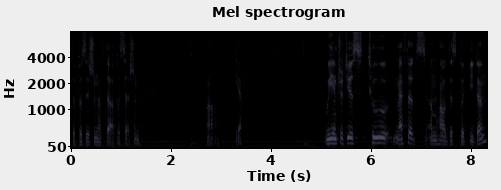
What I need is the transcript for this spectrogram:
the position of the upper session. Uh, yeah. We introduced two methods on how this could be done.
